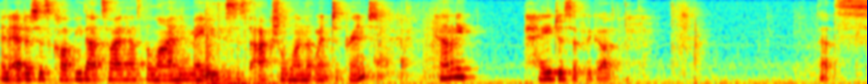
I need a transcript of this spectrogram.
an editor's copy, that's why it has the line, and maybe this is the actual one that went to print. How many pages have we got? That's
